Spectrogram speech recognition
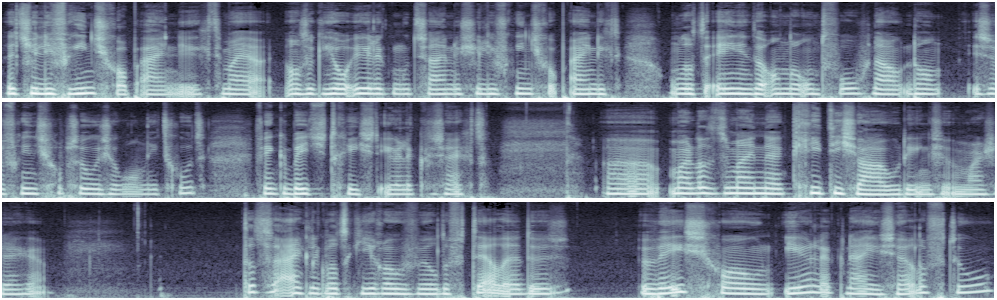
dat jullie vriendschap eindigt. Maar ja, als ik heel eerlijk moet zijn, als jullie vriendschap eindigt omdat de ene de ander ontvolgt, nou, dan is een vriendschap sowieso al niet goed. Vind ik een beetje triest, eerlijk gezegd. Uh, maar dat is mijn uh, kritische houding, zullen we maar zeggen. Dat is eigenlijk wat ik hierover wilde vertellen. Dus wees gewoon eerlijk naar jezelf toe,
